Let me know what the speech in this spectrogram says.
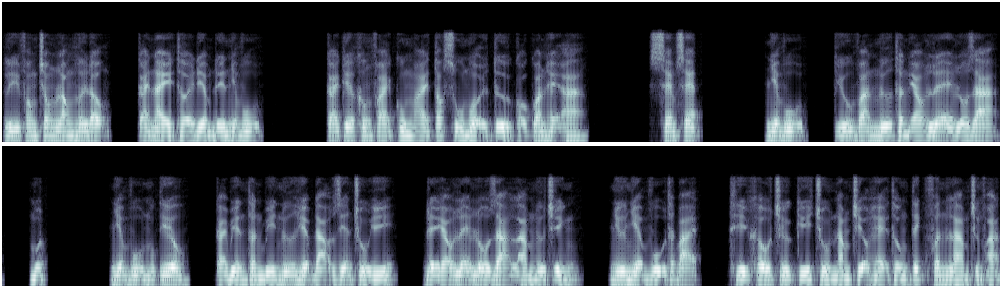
Lý Phong trong lòng hơi động, cái này thời điểm đến nhiệm vụ. Cái kia không phải cùng mái tóc xù muội tử có quan hệ a Xem xét. Nhiệm vụ, cứu vãn nữ thần éo lệ lộ ra, một Nhiệm vụ mục tiêu, cải biến thần bí nữ hiệp đạo diễn chủ ý, để éo lệ lộ dạ làm nữ chính, như nhiệm vụ thất bại, thì khấu trừ ký chủ 5 triệu hệ thống tích phân làm trừng phạt.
